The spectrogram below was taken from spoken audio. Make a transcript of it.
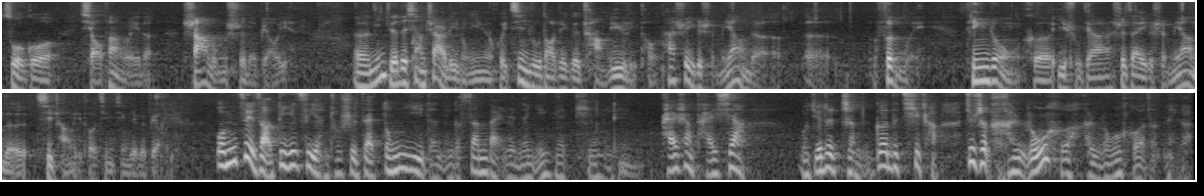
做过小范围的沙龙式的表演。呃，您觉得像这样的一种音乐会进入到这个场域里头，它是一个什么样的呃氛围？听众和艺术家是在一个什么样的气场里头进行这个表演？我们最早第一次演出是在东艺的那个三百人的音乐厅里，台上台下，我觉得整个的气场就是很融合、很融合的那个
